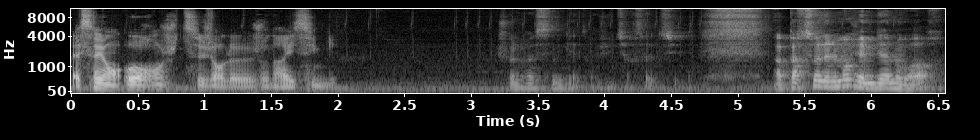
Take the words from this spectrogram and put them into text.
Essaye en orange, c'est genre le jaune racing. Jaune racing, attends, je vais dire ça de suite. Ah, personnellement, j'aime bien noir.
